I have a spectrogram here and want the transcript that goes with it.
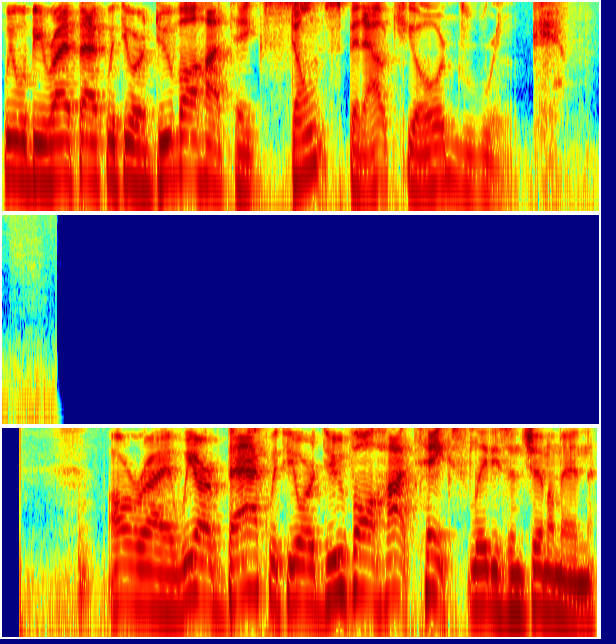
We will be right back with your Duval hot takes. Don't spit out your drink. All right, we are back with your Duval hot takes, ladies and gentlemen.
